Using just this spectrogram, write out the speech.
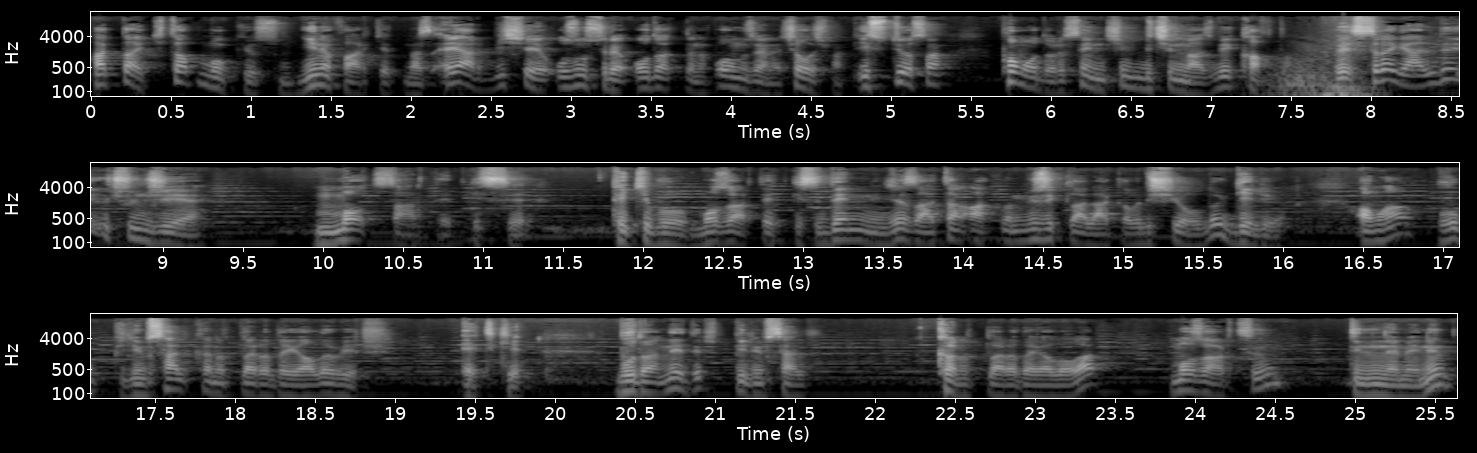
Hatta kitap mı okuyorsun? Yine fark etmez. Eğer bir şeye uzun süre odaklanıp onun üzerine çalışmak istiyorsan Pomodoro senin için biçilmez bir kaftan. Ve sıra geldi üçüncüye. Mozart etkisi. Peki bu Mozart etkisi denilince zaten akla müzikle alakalı bir şey olduğu geliyor. Ama bu bilimsel kanıtlara dayalı bir etki. Bu da nedir? Bilimsel kanıtlara dayalı olan Mozart'ın dinlemenin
